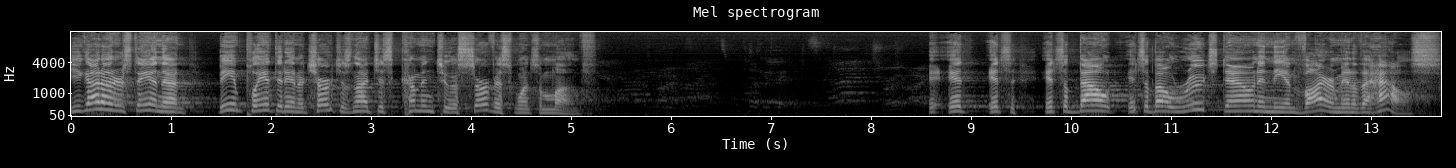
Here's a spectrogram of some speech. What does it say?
you got to understand that being planted in a church is not just coming to a service once a month. It, it, it's, it's, about, it's about roots down in the environment of the house.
